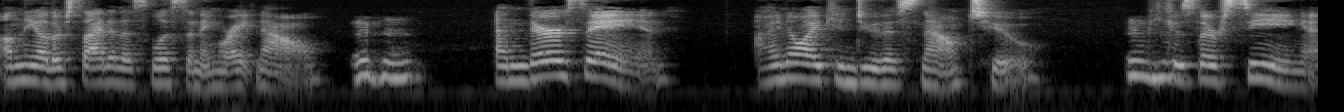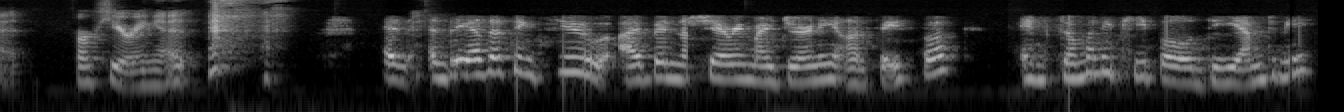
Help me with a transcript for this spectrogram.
on the other side of this listening right now. Mm-hmm. And they're saying, I know I can do this now too. Mm-hmm. Because they're seeing it or hearing it. and and the other thing too, I've been sharing my journey on Facebook and so many people DM'd me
